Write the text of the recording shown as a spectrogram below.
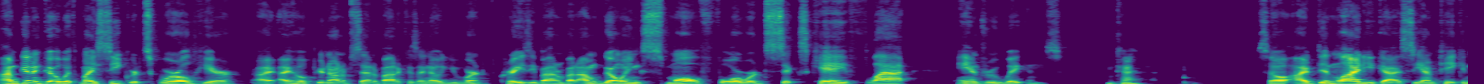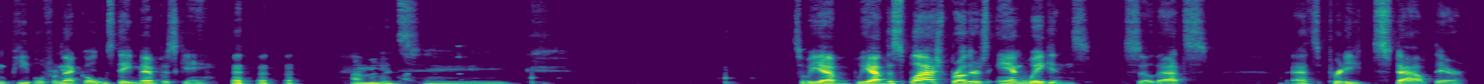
I'm gonna go with my secret squirrel here. I, I hope you're not upset about it because I know you weren't crazy about him, but I'm going small forward, 6K flat, Andrew Wiggins. Okay. So I didn't lie to you guys. See, I'm taking people from that Golden State Memphis game. I'm gonna take. So we have we have the Splash Brothers and Wiggins. So that's that's pretty stout there.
